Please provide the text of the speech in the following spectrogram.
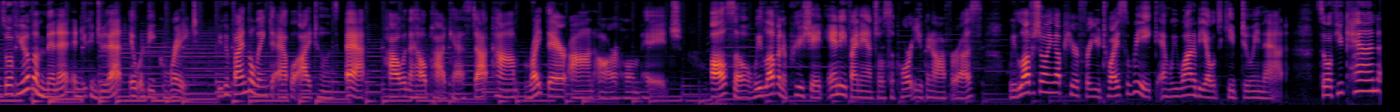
So if you have a minute and you can do that, it would be great. You can find the link to Apple iTunes at howinthehellpodcast.com right there on our homepage. Also, we love and appreciate any financial support you can offer us. We love showing up here for you twice a week, and we want to be able to keep doing that. So if you can,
